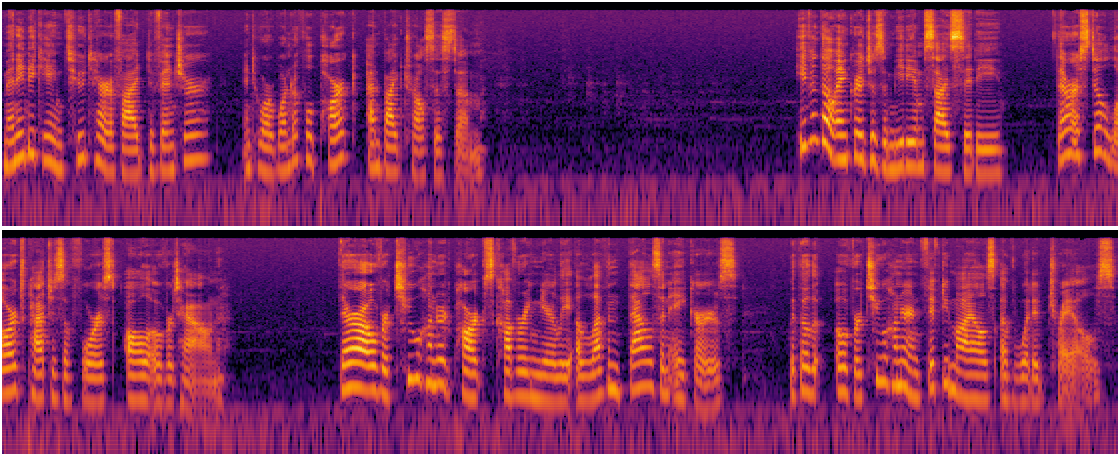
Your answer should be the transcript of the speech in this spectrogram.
many became too terrified to venture into our wonderful park and bike trail system. Even though Anchorage is a medium sized city, there are still large patches of forest all over town. There are over 200 parks covering nearly 11,000 acres, with over 250 miles of wooded trails.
